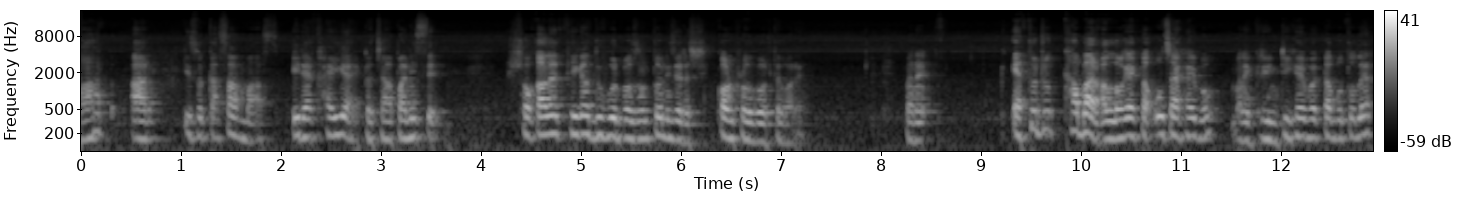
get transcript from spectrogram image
ভাত আর কিছু কাঁচা মাছ এটা খাইয়া একটা জাপানিসে সকালের থেকে দুপুর পর্যন্ত নিজের কন্ট্রোল করতে পারে। মানে এতটুক খাবার আর লগে একটা ওচা খাইবো মানে গ্রিন টি খাইবো একটা বোতলের,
